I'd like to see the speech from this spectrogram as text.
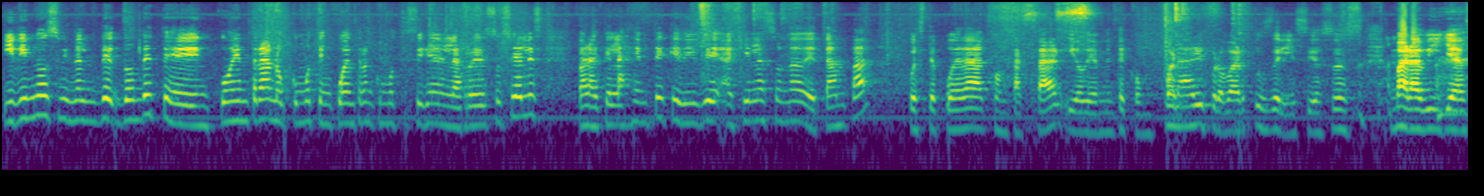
y dinos finalmente dónde te encuentran o cómo te encuentran, cómo te siguen en las redes sociales para que la gente que vive aquí en la zona de Tampa pues te pueda contactar y obviamente comprar y probar tus deliciosas maravillas.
